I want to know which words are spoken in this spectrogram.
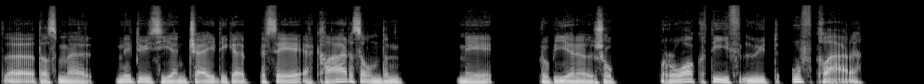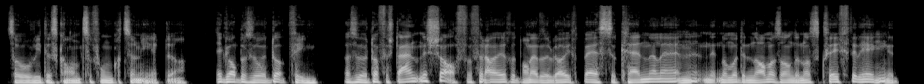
dass wir nicht unsere Entscheidungen per se erklären, sondern wir probieren schon proaktiv Leute aufklären, so wie das Ganze funktioniert. Ja. Ich glaube, es würde, es würde Verständnis schaffen für ja, euch und man würde euch besser kennenlernen, mhm. nicht nur den Namen, sondern auch das Gesicht dahinter. Mhm.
